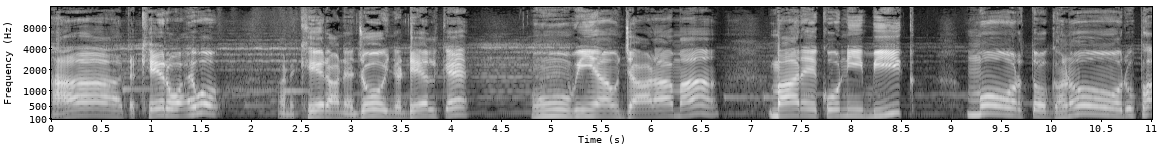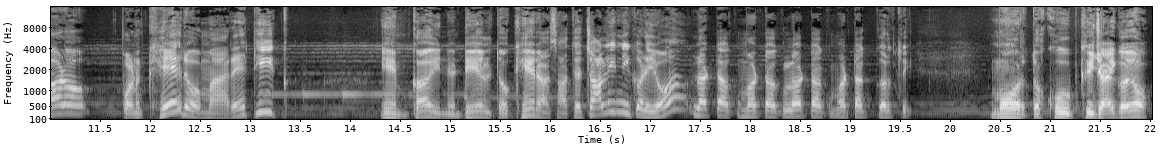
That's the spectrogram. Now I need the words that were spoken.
હા, તો ખેરો આવ્યો. અને ખેરાને જોઈને ઢેલ કે, હું વિયાવ જાળામાં મારે કોની બીક? મોર તો ઘણો રૂપાળો પણ ખેરો મારે ઠીક. એમ કહીને ઢેલ તો ખેરા સાથે ચાલી નીકળી હો, લટક મટક લટક મટક કરતી. મોર તો ખૂબ ખીજાઈ ગયો.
